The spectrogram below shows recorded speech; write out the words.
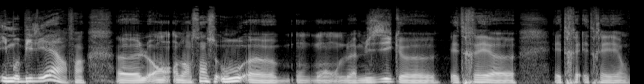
immobilière enfin euh, dans le sens où euh, on, la musique euh, est très est très est très on,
